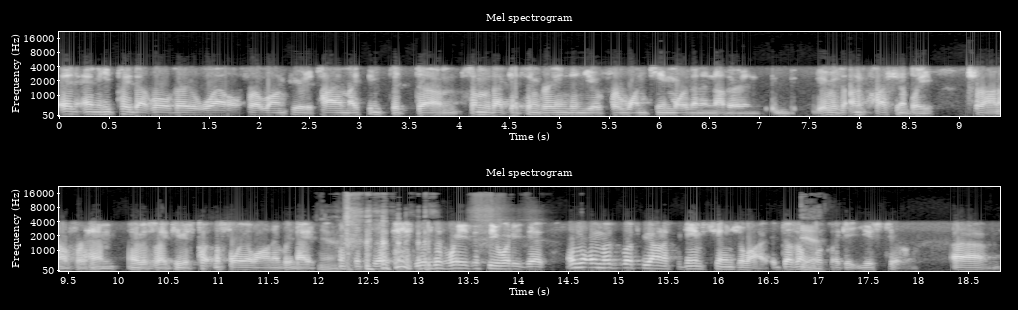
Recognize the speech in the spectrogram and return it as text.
and, and he played that role very well for a long period of time. I think that um, some of that gets ingrained in you for one team more than another, and it was unquestionably Toronto for him. It was like he was putting the foil on every night. Yeah. you were just waiting to see what he did. And, and let's, let's be honest, the game's changed a lot. It doesn't yeah. look like it used to. Um,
